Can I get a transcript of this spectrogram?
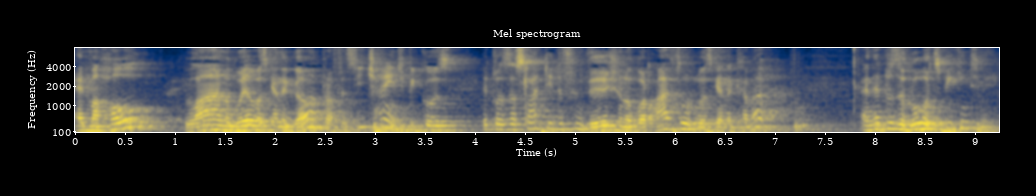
And my whole line of where I was going to go in prophecy changed because it was a slightly different version of what I thought was going to come up. And that was the Lord speaking to me.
